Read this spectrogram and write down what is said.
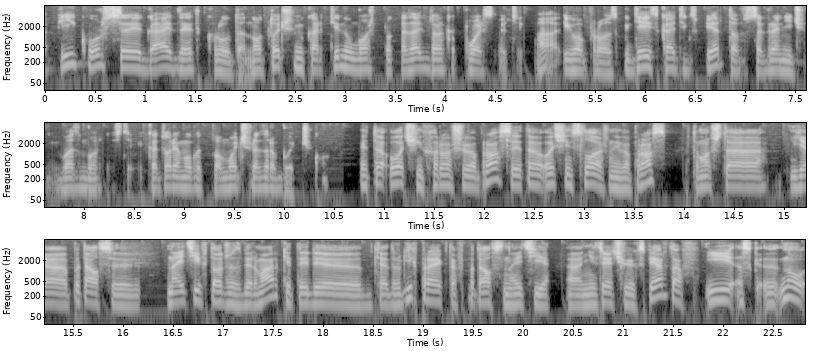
API, курсы, гайды, это круто, но точную картину может показать только пользователь. А, и вопрос, где искать экспертов с ограниченными возможностями, которые могут помочь разработчику? Это очень хороший вопрос, и это очень сложный вопрос, потому что я пытался найти в тот же Сбермаркет или для других проектов пытался найти э, незрячих экспертов. И, э, ну,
